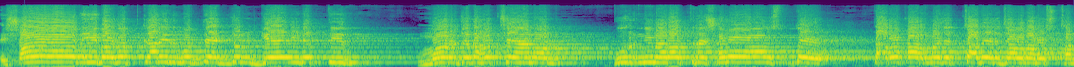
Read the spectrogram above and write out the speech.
এই সব ইবাদতকারীর মধ্যে একজন জ্ঞানী ব্যক্তির মর্যাদা হচ্ছে এমন, পূর্ণিমা রাত্রে সমস্ত তারকার মাঝে চাঁদের যেমন অবস্থান,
